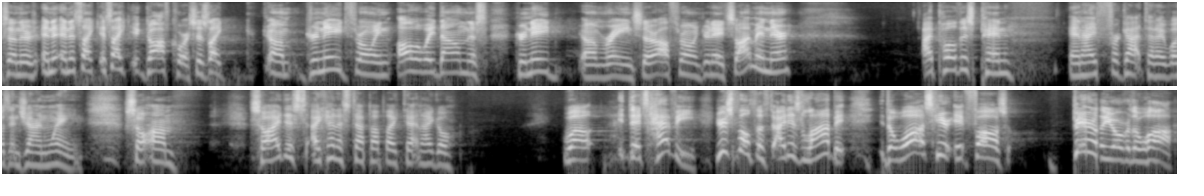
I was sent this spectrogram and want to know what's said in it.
So there's, and, and it's like it's like a golf course. There's like um, grenade throwing all the way down this grenade um, range. They're all throwing grenades. So I'm in there, I pull this pin and I forgot that I wasn't John Wayne. So um, so I just I kind of step up like that and I go, well, it's heavy. You're supposed to. I just lob it. The wall's here. It falls barely over the wall.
